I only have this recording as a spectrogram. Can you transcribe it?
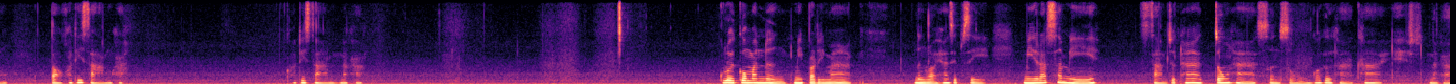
2 ต่อข้อที่ 3 ค่ะ ข้อที่ 3 นะคะ กล้วยกลมอันหนึ่งมีปริมาตร 154 มีรัศมี 3.5 จงหาส่วนสูงก็คือหาค่า h นะคะ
